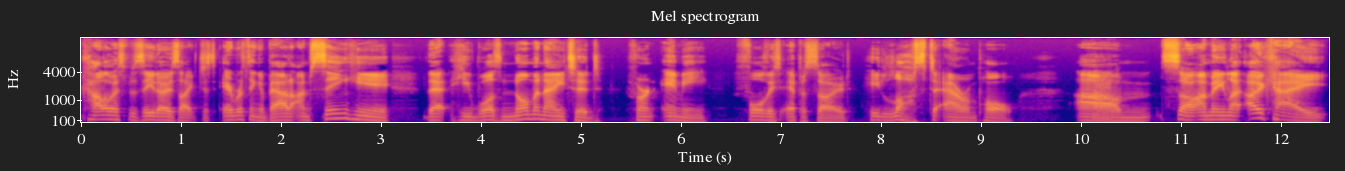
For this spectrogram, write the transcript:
Carlo Esposito is like just everything about it. I'm seeing here that he was nominated for an Emmy for this episode. He lost to Aaron Paul. Um, so I mean, like, okay,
